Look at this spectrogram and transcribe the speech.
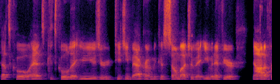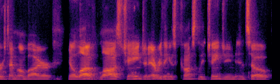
That's cool. And it's, it's cool that you use your teaching background because so much of it, even if you're not a first time home buyer, you know, a lot of laws change and everything is constantly changing. And so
